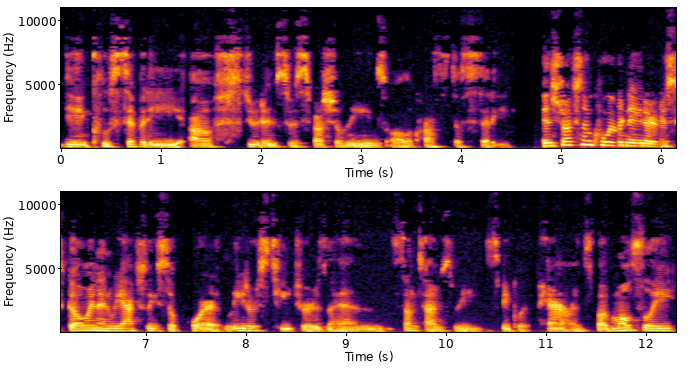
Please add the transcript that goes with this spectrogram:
the inclusivity of students with special needs all across the city. Instructional coordinators go in and we actually support leaders, teachers, and sometimes we speak with parents, but mostly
